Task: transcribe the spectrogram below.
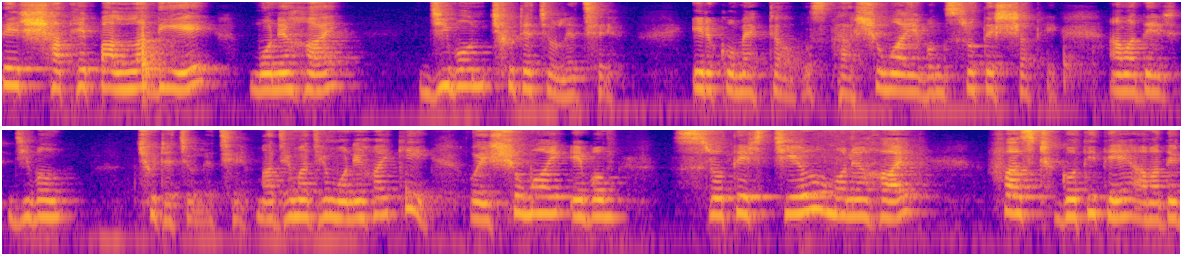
দের সাথে পাল্লা দিয়ে মনে হয় জীবন ছুটে চলেছে। এরকম একটা অবস্থা, সময় এবং স্রোতের সাথে আমাদের জীবন ছুটে চলেছে। মাঝে মাঝে মনে হয় কি, ওই সময় এবং স্রোতের চেয়েও মনে হয় ফার্স্ট গতিতে আমাদের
